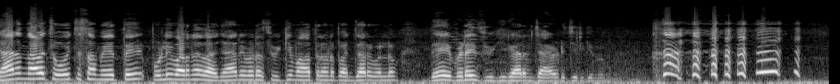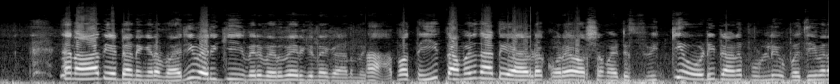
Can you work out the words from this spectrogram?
ഞാൻ ഇന്നാളെ ചോദിച്ച സമയത്ത് പുള്ളി പറഞ്ഞതാ ഞാനിവിടെ സ്വിഗ്ഗി മാത്രമാണ് ഇപ്പൊ അഞ്ചാറ് കൊല്ലം. ദേ ഇവിടെയും സ്വിഗ്ഗിക്കാരൻ ചായ പിടിച്ചിരിക്കുന്നു ഞാൻ ആദ്യമായിട്ടാണ് ഇങ്ങനെ വരി വരിക്ക് ഇവർ വെറുതെ ഇരിക്കുന്നത് കാണുന്നത്. ആ അപ്പൊ ഈ തമിഴ്നാട്ടുകാരുടെ കുറെ വർഷമായിട്ട് സ്വിക്കി ഓടിയിട്ടാണ് പുള്ളി ഉപജീവന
